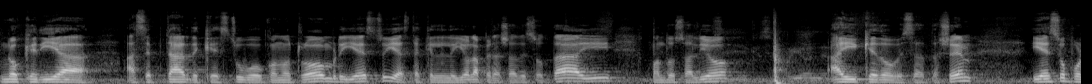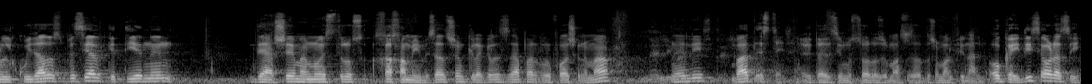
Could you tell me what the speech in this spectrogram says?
no quería aceptar de que estuvo con otro hombre y esto, y hasta que le leyó la perashá de Sotá y cuando salió, ahí quedó Besat Hashem. Y eso por el cuidado especial que tienen de Hashem a nuestros Jajamim. Besat Hashem, que la clase sea para Refuah Shanema, Nelly, Bat, Esther. Ahorita decimos todos los demás, Besat Hashem al final. Ok, dice ahora sí.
